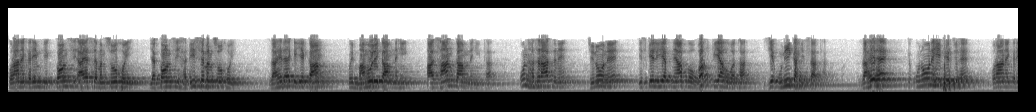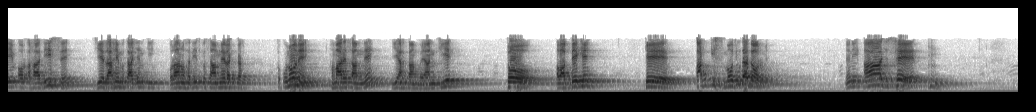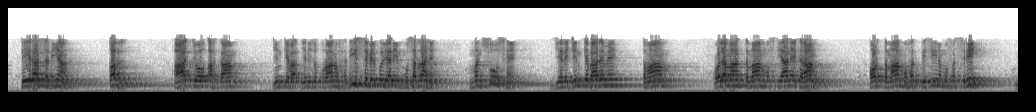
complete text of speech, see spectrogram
قرآن کریم کی کون سی آیت سے منسوخ ہوئی یا کون سی حدیث سے منسوخ ہوئی؟ ظاہر ہے کہ یہ کام کوئی معمولی کام نہیں، آسان کام نہیں تھا۔ ان حضرات نے، جنہوں نے اس کے لیے اپنے آپ کو وقف کیا ہوا تھا، یہ انہی کا حصہ تھا۔ ظاہر ہے کہ انہوں نے ہی پھر جو ہے قرآن کریم اور احادیث سے یہ راہ متعین کی، قرآن و حدیث کو سامنے رکھ کر۔ تو انہوں نے ہمارے سامنے یہ احکام بیان کیے۔ تو اب آپ دیکھیں کہ اب اس موجودہ دور میں یعنی آج سے تیرہ صدیاں قبل، آج جو احکام جن کے یعنی جو قرآن و حدیث سے بالکل یعنی مسرہ ہیں، منسوس ہیں یعنی جن کے بارے میں تمام علماء، تمام مفتیان کرام اور تمام محدثین مفسرین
